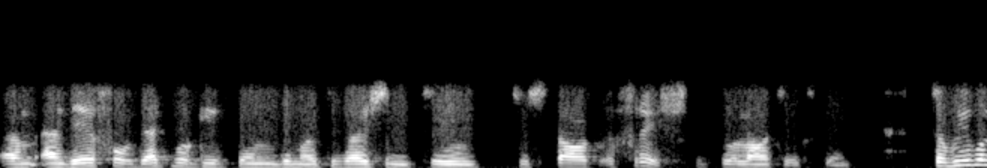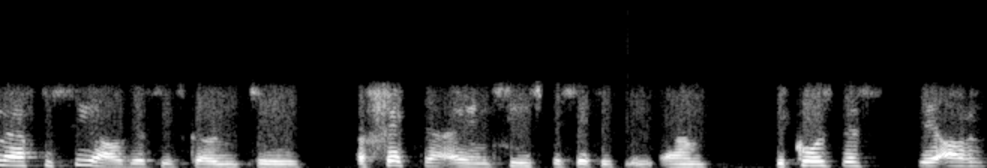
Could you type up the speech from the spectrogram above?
Um, and therefore, that will give them the motivation to, to start afresh to a large extent. So we will have to see how this is going to affect the ANC specifically, um, because this there are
